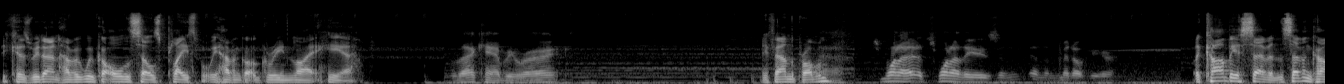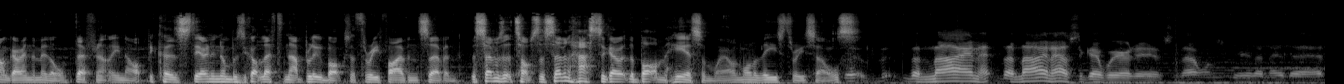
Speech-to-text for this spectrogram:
because we don't have it. We've got all the cells placed, but we haven't got a green light here. Well, that can't be right. You found the problem? Uh, it's one of it's one of these in, in the middle here. It can't be a seven. The seven can't go in the middle. Definitely not, because the only numbers you've got left in that blue box are three, five, and seven. The seven's at the top, so the seven has to go at the bottom here somewhere on one of these three cells. The, the nine the nine has to go where it is. So that one's good. I know that.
